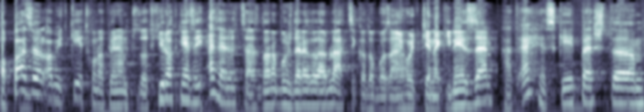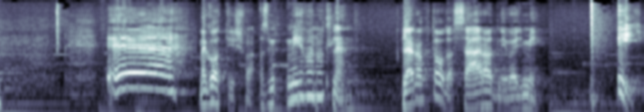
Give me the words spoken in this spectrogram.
A puzzle, amit két hónapja nem tudott kirakni, ez egy 1500 darabos, de legalább látszik a dobozán, hogy kéne kinézzen. Hát ehhez képest... Um, Eh, meg ott is van. Az mi, mi van ott lent? Lerakta oda száradni, vagy mi? Így.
